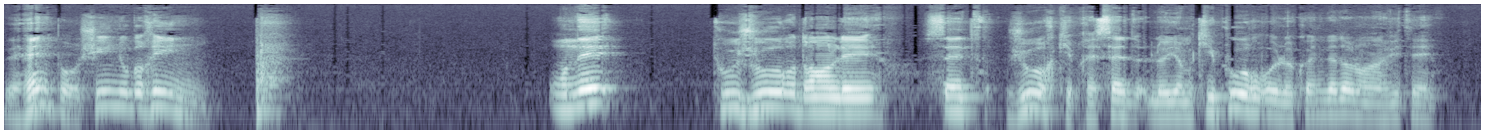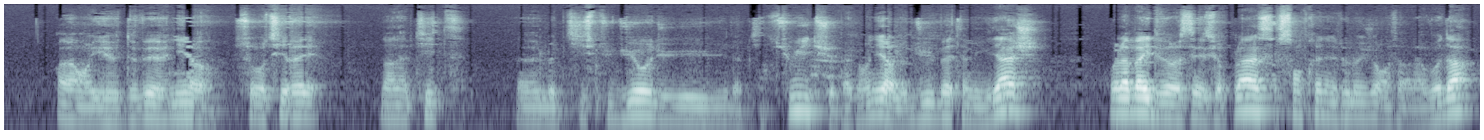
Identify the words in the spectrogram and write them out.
והן פורשין ובוכין. On est toujours dans les sept jours qui précèdent le Yom Kippour où le Kohen Gadol l'a invité. Alors il devait venir se retirer dans la petite, euh, le petit studio, du, la petite suite, je sais pas comment dire, du Bet Amigdash, ou là-bas, il devait rester sur place, s'entraîner tous les jours à faire la voda.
